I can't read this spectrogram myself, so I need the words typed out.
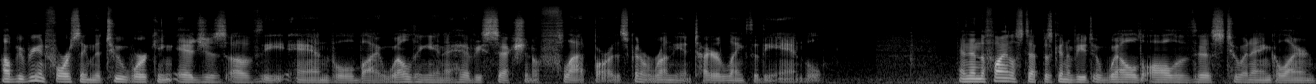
I'll be reinforcing the two working edges of the anvil by welding in a heavy section of flat bar that's going to run the entire length of the anvil. And then the final step is going to be to weld all of this to an angle iron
